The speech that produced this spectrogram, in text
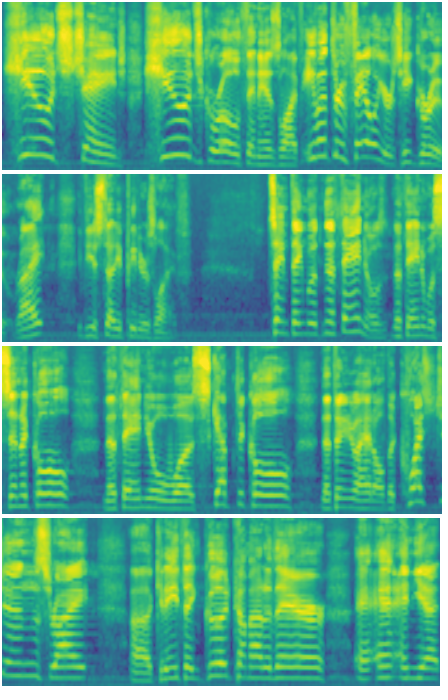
Huge change, huge growth in his life. Even through failures, he grew, right? If you study Peter's life. Same thing with Nathaniel. Nathaniel was cynical. Nathaniel was skeptical. Nathaniel had all the questions, right? Uh, can anything good come out of there? And, and yet,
